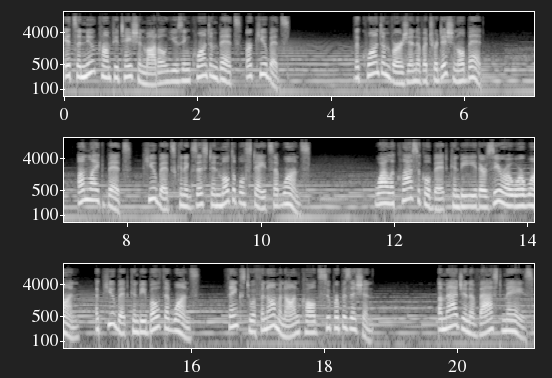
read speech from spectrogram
It's a new computation model using quantum bits or qubits. The quantum version of a traditional bit. Unlike bits, qubits can exist in multiple states at once. While a classical bit can be either 0 or 1, a qubit can be both at once, thanks to a phenomenon called superposition. Imagine a vast maze.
